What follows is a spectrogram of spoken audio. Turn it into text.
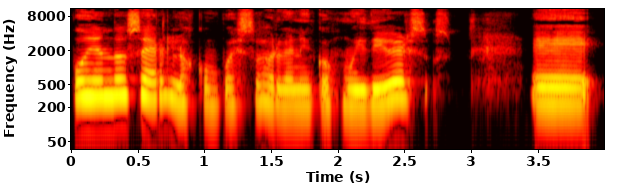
pudiendo ser los compuestos orgánicos muy diversos. Eh,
